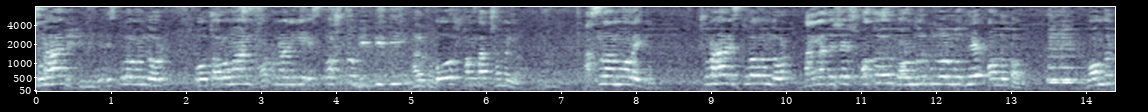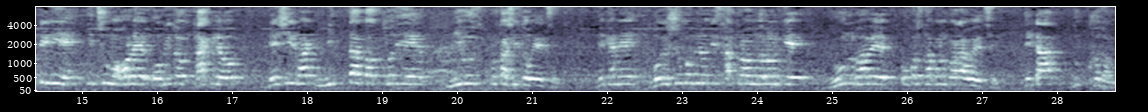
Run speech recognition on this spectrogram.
সোনার স্থলবন্দর ও চলমান ঘটনা নিয়ে স্পষ্ট বিবৃতি ও সংবাদ সম্মেলন। আসসালামু আলাইকুম। সোনাহার স্থলবন্দর বাংলাদেশের সকল বন্দরগুলোর মধ্যে অন্যতম। বন্দরটি নিয়ে কিছু মহলের অভিযোগ থাকলেও বেশিরভাগ মিথ্যা তথ্য দিয়ে নিউজ প্রকাশিত হয়েছে, যেখানে বৈষম্য বিরোধী ছাত্র আন্দোলনকে ভুলভাবে উপস্থাপন করা হয়েছে, যেটা দুঃখজনক।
